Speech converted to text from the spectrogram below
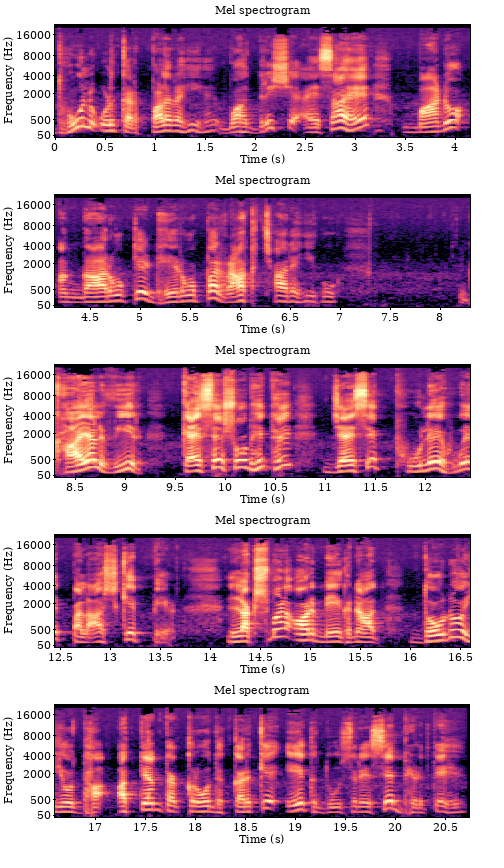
धूल उड़कर पड़ रही है। वह दृश्य ऐसा है, मानो अंगारों के ढेरों पर राख छा रही हो। घायल वीर कैसे शोभित हैं? जैसे फूले हुए पलाश के पेड़। लक्ष्मण और मेघनाद, दोनों योद्धा अत्यंत क्रोध करके एक दूसरे से भिड़ते हैं।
